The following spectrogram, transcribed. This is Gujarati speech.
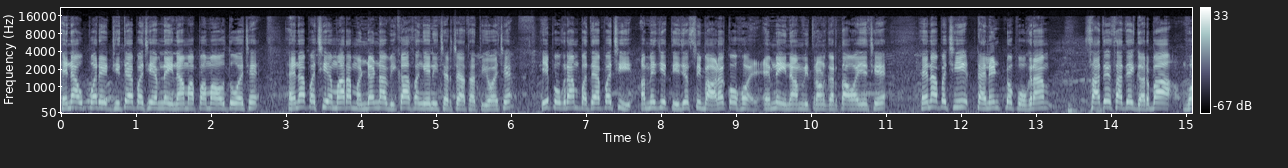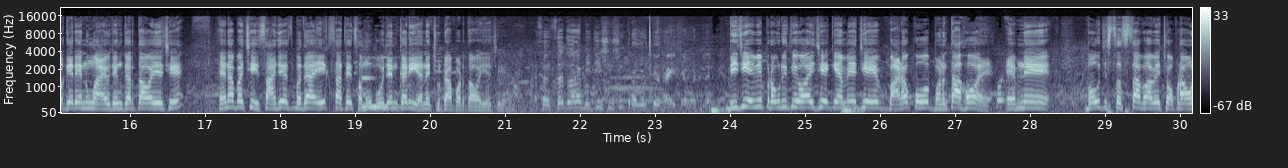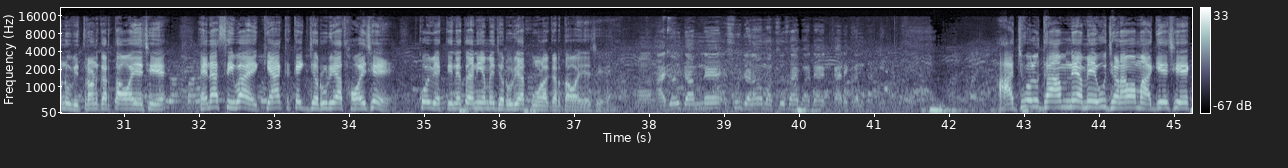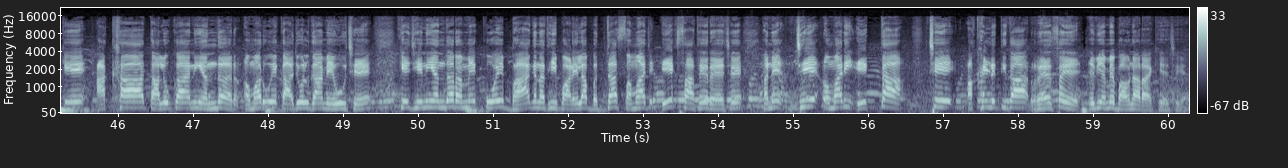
એના ઉપર જીત્યા પછી એમને ઇનામ આપવામાં આવતું હોય છે. એના પછી અમારા મંડળના વિકાસ અંગેની ચર્ચા થતી હોય છે. એ પ્રોગ્રામ પત્યા પછી અમે જે તેજસ્વી બાળકો હોય એમને ઇનામ વિતરણ કરતા હોઈએ છીએ. એના પછી ટેલેન્ટનો પ્રોગ્રામ સાથે સાથે ગરબા વગેરેનું આયોજન કરતા હોઈએ છીએ. એના પછી સાંજે બધા એક સાથે સમૂહ ભોજન કરી અને છૂટા પડતા હોઈએ છીએ. સંસ્થા દ્વારા બીજી શું શું પ્રવૃત્તિઓ થાય છે બીજી એવી પ્રવૃત્તિઓ હોય છે કે અમે જે બાળકો ભણતા હોય એમને બહુ જ સસ્તા ભાવે ચોપડાઓનું વિતરણ કરતા હોઈએ છીએ. એના સિવાય ક્યાંક કંઈક જરૂરિયાત હોય છે કોઈ વ્યક્તિને તો એની અમે જરૂરિયાત પૂર્ણ કરતા હોઈએ છીએ. આજોલ ગામને શું જણાવવા માગશો સાહેબ આ કાર્યક્રમ થકી? આજોલ ગામને અમે એવું જણાવવા માગીએ છીએ કે આખા તાલુકાની અંદર અમારું એક આજોલ ગામ એવું છે કે જેની અંદર અમે કોઈ ભાગ નથી પાડેલા બધા સમાજ એક સાથે રહે છે અને જે અમારી એકતા છે અખંડિતતા રહેશે એવી અમે ભાવના રાખીએ છીએ.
